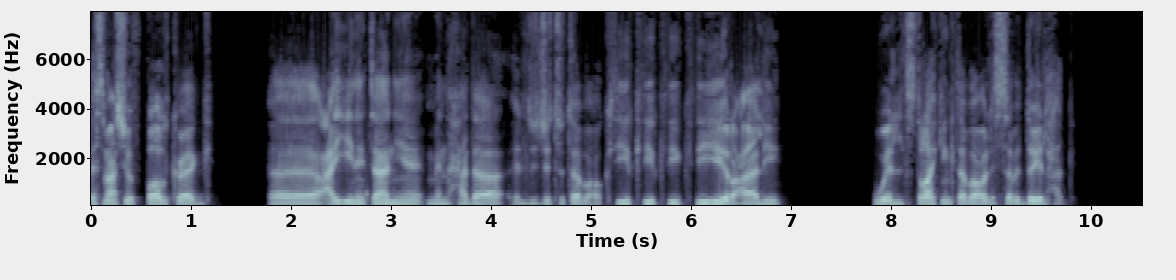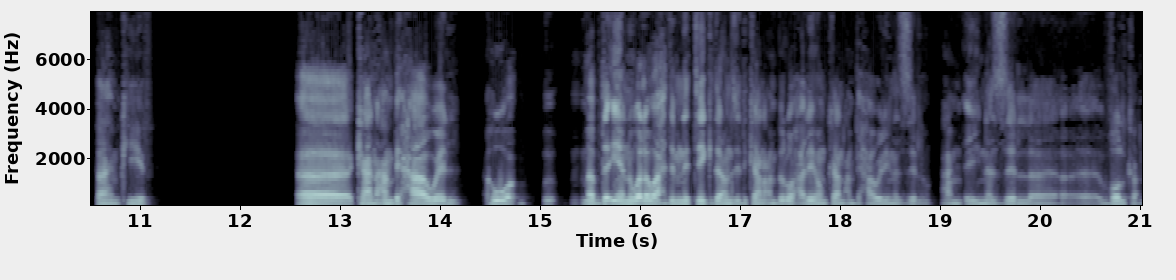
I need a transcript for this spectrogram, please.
اسمع شوف بول كريغ آه عينة تانية من حدا الجوجيتسو تبعه كتير كتير كتير كتير عالي وال striking تبعه لسه بده يلحق. فاهم كيف؟ آه كان عم بيحاول هو مبدئيا ولا واحدة من ال takedowns اللي كان عم بيروح عليهم كان عم بيحاول ينزلهم عم ينزل آه فولكان.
